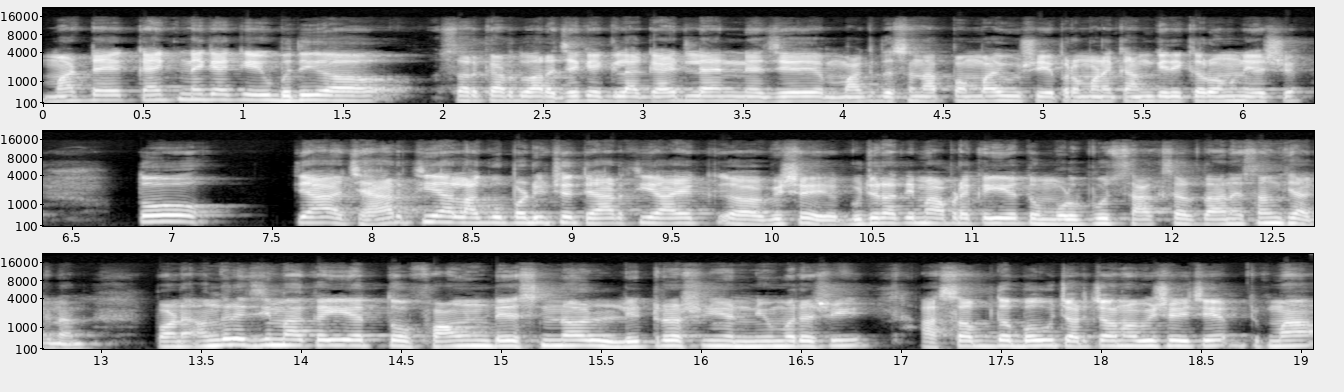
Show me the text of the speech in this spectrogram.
માટે કંઈક ને કંઈક એવી બધી સરકાર દ્વારા જે કંઈક ગાઈડલાઇનને જે માર્ગદર્શન આપવામાં આવ્યું છે, એ પ્રમાણે કામગીરી કરવાની હશે. તો ત્યાં જ્યારથી આ લાગુ પડ્યું છે, ત્યારથી આ એક વિષય. ગુજરાતીમાં આપણે કહીએ તો મૂળભૂત સાક્ષરતા અને સંખ્યા જ્ઞાન પણ અંગ્રેજીમાં કહીએ તો ફાઉન્ડેશનલ લિટરસી અને ન્યુમરસી આ શબ્દ બહુ ચર્ચાનો વિષય છે. ટૂંકમાં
